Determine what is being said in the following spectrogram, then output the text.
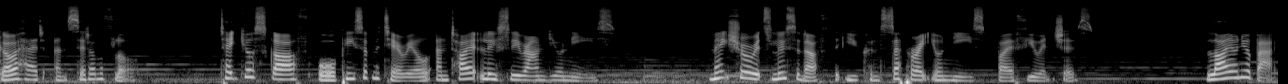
go ahead and sit on the floor. Take your scarf or piece of material and tie it loosely round your knees. Make sure it's loose enough that you can separate your knees by a few inches. Lie on your back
